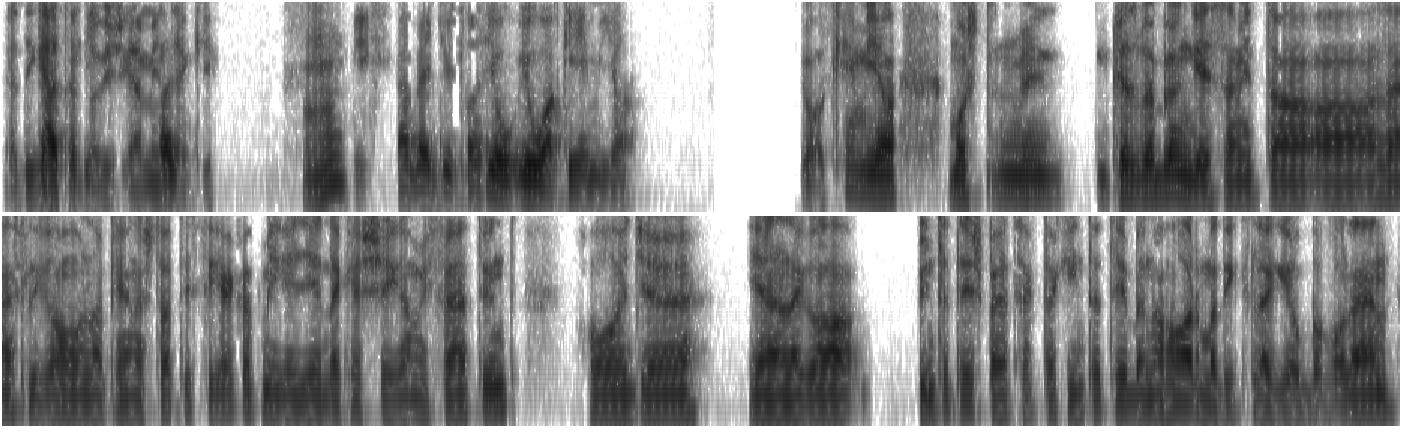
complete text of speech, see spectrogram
Eddig átment a vizsgán mindenki. Uh-huh. Inkább együtt van. Jó, jó a kémia. Jó a kémia. Most közben böngészem itt a, a, az Ászliga honlapján a statisztikákat. Még egy érdekesség, ami feltűnt, hogy jelenleg a büntetéspercek tekintetében a harmadik legjobb a volán,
